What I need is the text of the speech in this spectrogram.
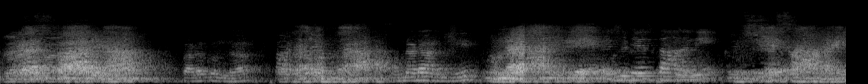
డ్రగ్స్ బారిన పడకుండా. ఉండడానికి కృషి చేస్తానని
